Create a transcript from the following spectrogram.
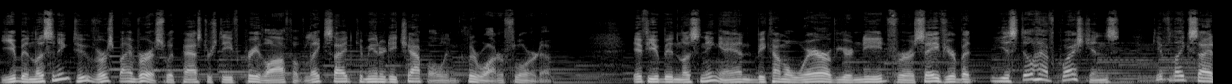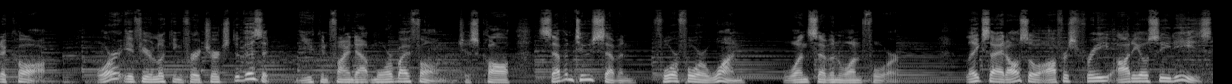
You've been listening to Verse by Verse with Pastor Steve Kreloff of Lakeside Community Chapel in Clearwater, Florida. If you've been listening and become aware of your need for a Savior, but you still have questions, give Lakeside a call. Or if you're looking for a church to visit, you can find out more by phone. Just call 727 441 1714. Lakeside also offers free audio CDs.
